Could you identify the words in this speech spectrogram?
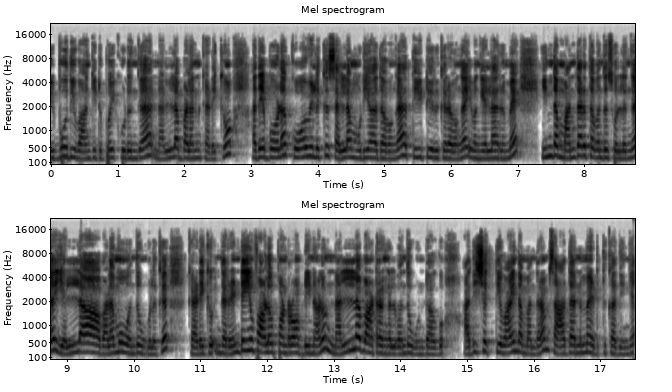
விபூதி வாங்கிட்டு போய் கொடுங்க. நல்ல பலன் கிடைக்கும். அதே போல் கோவிலுக்கு செல்ல முடியாதவங்க தீட்டு இருக்கிறவங்க இவங்க எல்லாருமே இந்த மந்திரத்தை வந்து சொல்லுங்கள் எல்லா வளமும் வந்து உங்களுக்கு கிடைக்கும். இந்த ரெண்டையும் ஃபாலோ பண்ணுறோம் அப்படின்னாலும் நல்ல மாற்றங்கள் வந்து உண்டாகும். அதிசக்தி வாய்ந்த மந்திரம் சாதாரணமாக எடுத்துக்காதீங்க.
